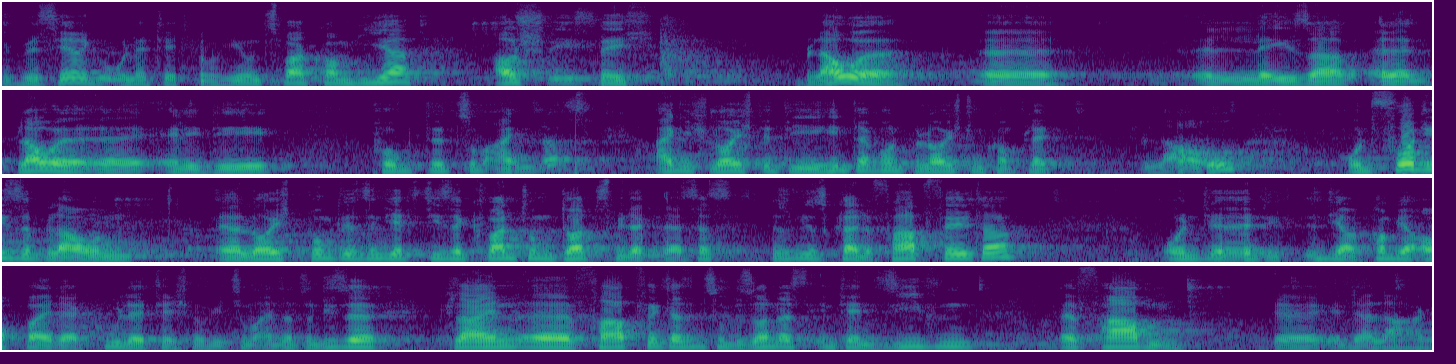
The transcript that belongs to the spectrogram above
die bisherige OLED-Technologie. Und zwar kommen hier ausschließlich blaue äh, Laser, äh, blaue äh, LED-Punkte zum Einsatz. Eigentlich leuchtet die Hintergrundbeleuchtung komplett blau. Und vor diese blauen äh, Leuchtpunkte sind jetzt diese Quantum Dots wieder gesetzt. Das, sind wie so kleine Farbfilter. Und äh, die ja, kommen ja auch bei der QLED-Technologie zum Einsatz. Und diese kleinen äh, Farbfilter sind zu besonders intensiven äh, Farben in der Lage.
